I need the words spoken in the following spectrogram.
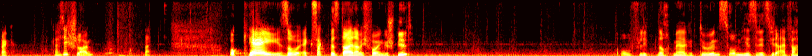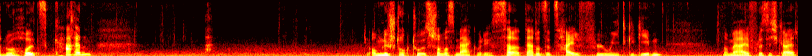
Danke. Kann ich dich schlagen? Nein. Okay, so, exakt bis dahin habe ich vorhin gespielt. Da oben fliegt noch mehr Gedöns rum. Hier sind jetzt wieder einfach nur Holzkarren. Die Omnistruktur ist schon was Merkwürdiges. Hat, der hat uns jetzt Heilfluid gegeben. Noch mehr Heilflüssigkeit.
